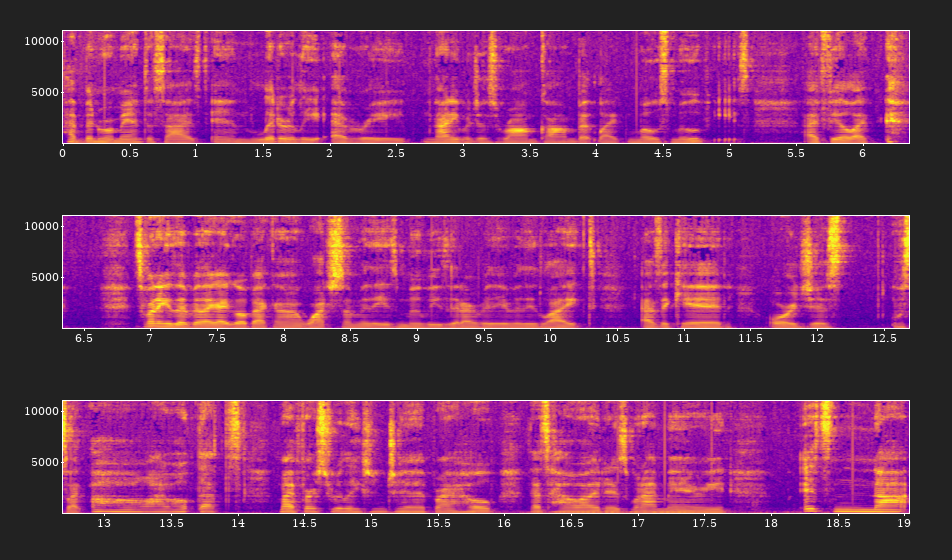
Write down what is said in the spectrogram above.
have been romanticized in literally every, not even just rom com, but like most movies. I feel like it's funny because I feel like I go back and I watch some of these movies that I really, really liked as a kid, or just was like, oh, I hope that's my first relationship, or I hope that's how it is when I'm married. It's not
